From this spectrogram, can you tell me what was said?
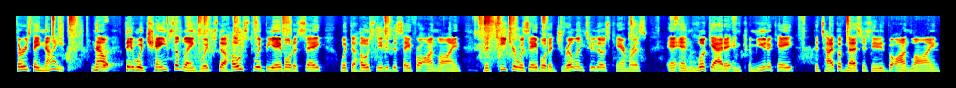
thursday night now yep. they would change the language the host would be able to say what the host needed to say for online the teacher was able to drill into those cameras and, and mm-hmm. look at it and communicate the type of message needed online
